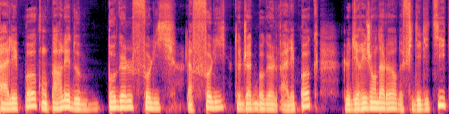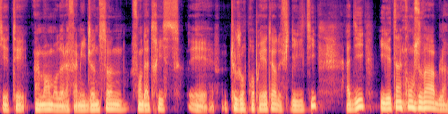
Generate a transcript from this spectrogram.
À l'époque, on parlait de Bogle Folly, la folie de Jack Bogle. À l'époque, le dirigeant d'alors de Fidelity, qui était un membre de la famille Johnson, fondatrice et toujours propriétaire de Fidelity, a dit il est inconcevable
